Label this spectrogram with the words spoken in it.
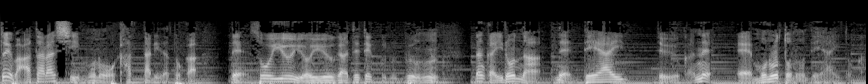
例えば新しいものを買ったりだとか、ね、そういう余裕が出てくる分、なんかいろんなね、出会いというかね、えー、物との出会いとか、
